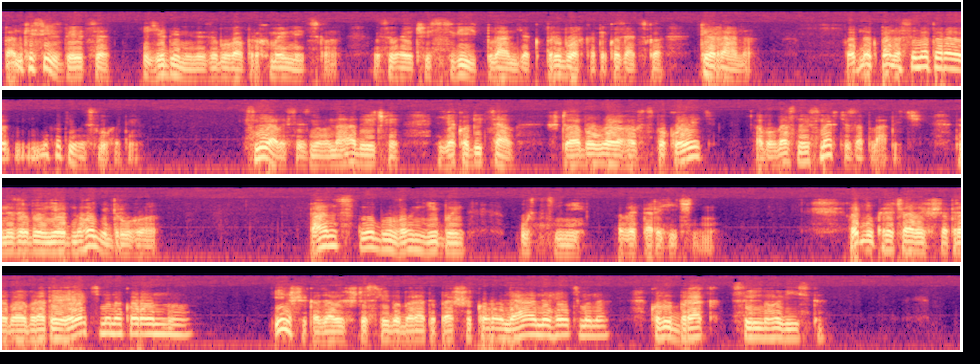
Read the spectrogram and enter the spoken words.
Пан Кисіль, здається, єдиний не забував про Хмельницького, висуваючи свій план, як приборкати козацького тирана. Однак пана сенатора не хотіли слухати. Сміялися з нього, нагадуючи, як обіцяв, що або ворога вспокоїть, або власною смертю заплатить, та не зробив ні одного, ні другого. Панство було ніби у сні летаргічному. Одні кричали, що треба обрати гетьмана коронного, інші казали, що слід обирати перше короля, а не гетьмана, коли брак сильного війська.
